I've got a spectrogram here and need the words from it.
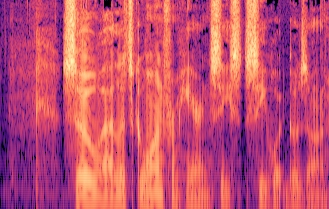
So uh, let's go on from here and see see what goes on.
